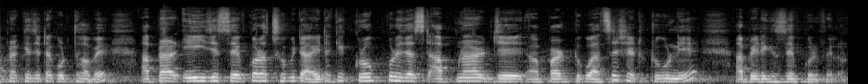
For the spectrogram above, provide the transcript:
আপনাকে যেটা করতে হবে, আপনার এই যে সেভ করা ছবিটা, এটাকে ক্রপ করে জাস্ট আপনার যে পার্টটুকু আছে, সেটুকু নিয়ে আপনি এটাকে সেভ করে ফেলুন।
